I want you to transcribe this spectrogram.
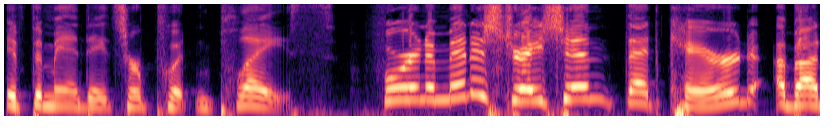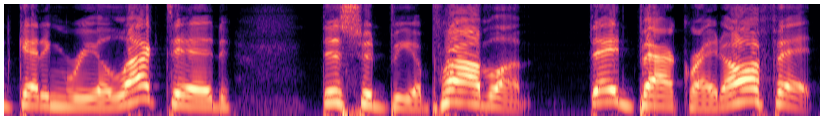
if the mandates are put in place. For an administration that cared about getting reelected, this would be a problem. They'd back right off it.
